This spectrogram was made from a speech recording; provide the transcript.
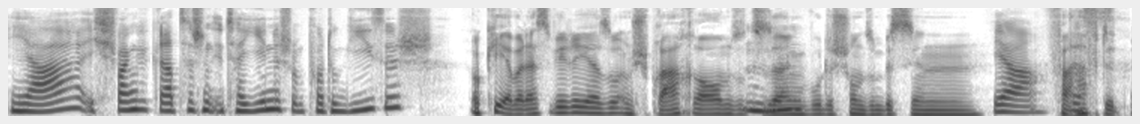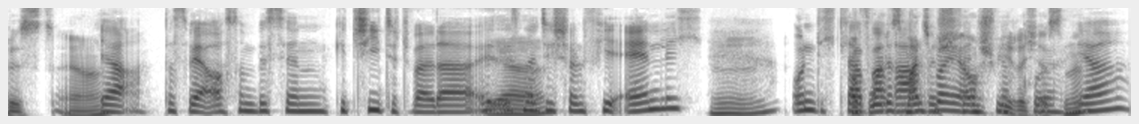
Ja, ich schwanke gerade zwischen Italienisch und Portugiesisch. Okay, aber das wäre ja so im Sprachraum sozusagen, Mhm. wo du schon so ein bisschen Ja. verhaftet das, bist. Ja. Ja, das wäre auch so ein bisschen gecheatet, weil da Ja. ist natürlich schon viel ähnlich. Mhm. Und ich glaube, das Arabisch manchmal ja auch schwierig cool. ist, ne? Ja,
